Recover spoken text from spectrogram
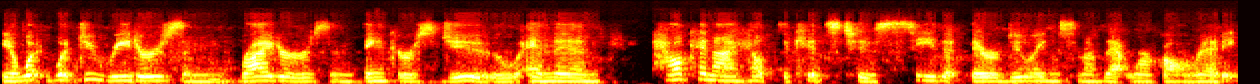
you know what what do readers and writers and thinkers do? And then how can i help the kids to see that they're doing some of that work already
